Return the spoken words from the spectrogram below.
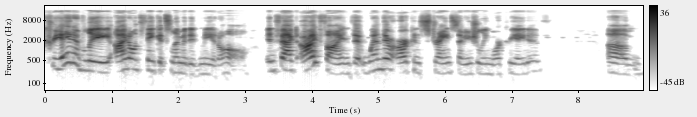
creatively, I don't think it's limited me at all. In fact, I find that when there are constraints, I'm usually more creative. Um,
